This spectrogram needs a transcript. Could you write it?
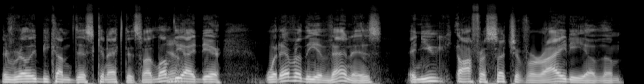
they've really become disconnected. So I love Yeah. the idea, whatever the event is. And you offer such a variety of them.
